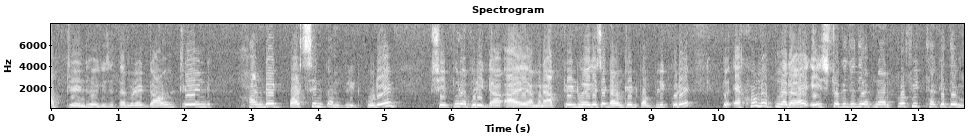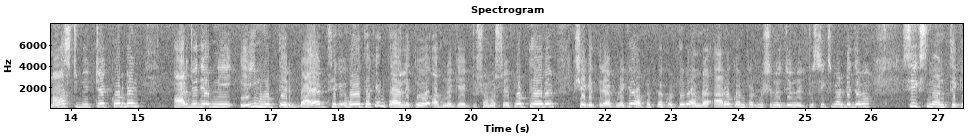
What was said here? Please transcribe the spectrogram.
আপ ট্রেন্ড হয়ে গেছে। তার মানে down trend hundred percent complete করে সে পুরোপুরি মানে আপ ট্রেন্ড হয়ে গেছে ডাউন ট্রেন্ড কমপ্লিট করে। তো এখন আপনারা এই স্টকে যদি আপনার প্রফিট থাকে, তো মাস্ট বি টেক করবেন। আর যদি আপনি এই মুহূর্তের বায়ার থেকে হয়ে থাকেন, তাহলে তো আপনাকে একটু সমস্যায় পড়তে হবে। সেক্ষেত্রে আপনাকে অপেক্ষা করতে হবে। আমরা আরও কনফার্মেশনের জন্য একটু সিক্স মান্থে যাব। সিক্স মান্থ থেকে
